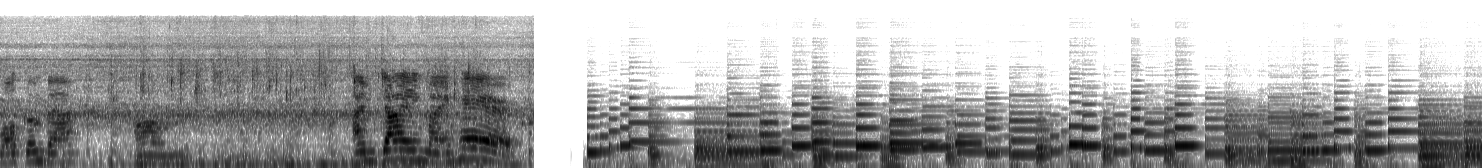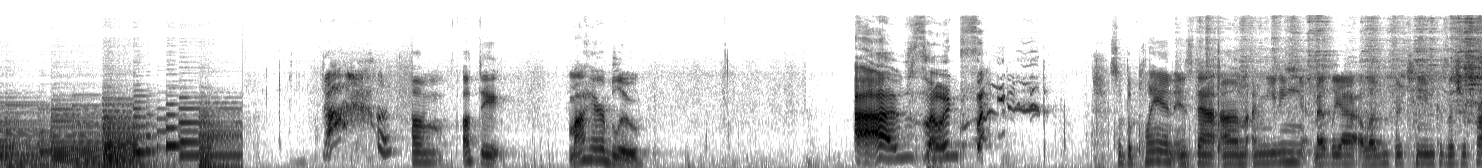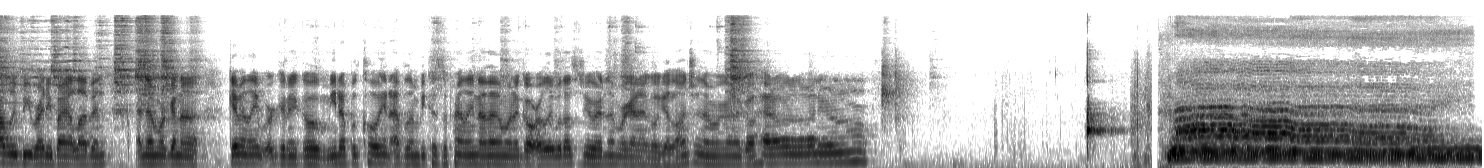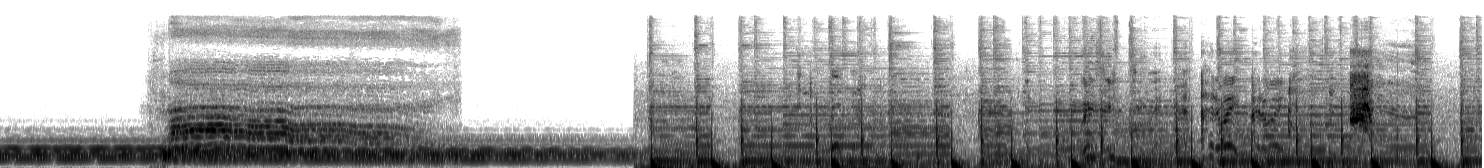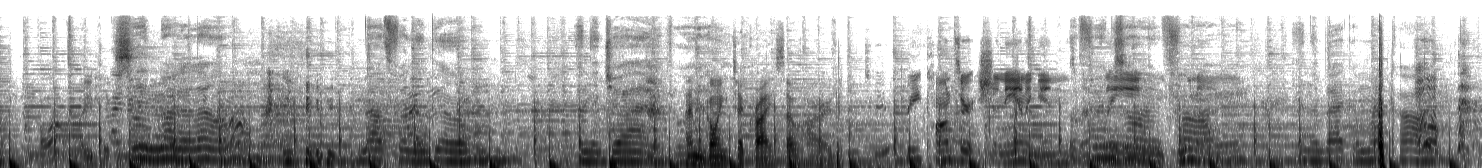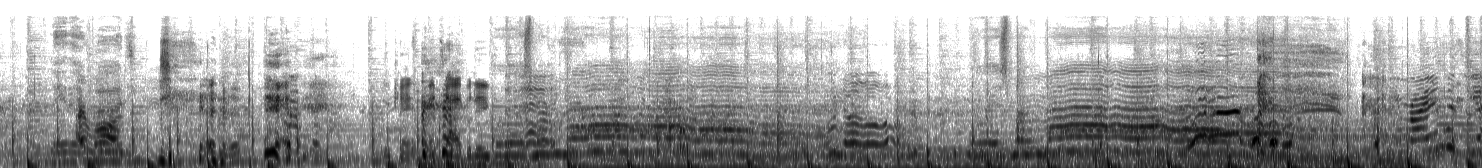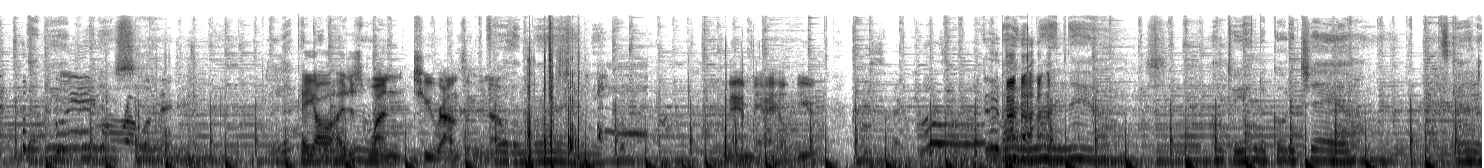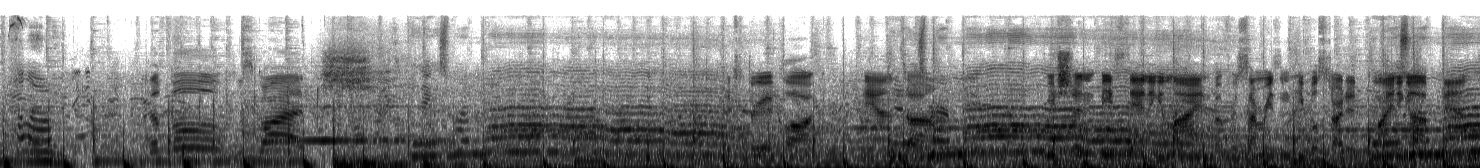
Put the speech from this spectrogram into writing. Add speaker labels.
Speaker 1: welcome back. Um, I'm dyeing my hair. Um, update. My hair blue. I'm so excited. So the plan is that um, I'm meeting Medley at 11:15 because I should probably be ready by 11, and then we're gonna get late. We're gonna go meet up with Chloe and Evelyn because apparently now they want to go early with us too, and then we're gonna go get lunch, and then we're gonna go head out.
Speaker 2: Mouth full of gum, in the driveway.
Speaker 1: I'm going to cry so hard. Pre-concert shenanigans.
Speaker 2: My
Speaker 1: playing Uno.
Speaker 2: in the back of my car. Oh. Lay
Speaker 1: I lost. okay, what's happening?
Speaker 2: Where's? Where's my mind?
Speaker 3: Ryan has yet to
Speaker 2: They'll
Speaker 3: play.
Speaker 2: pretty soon. Looking
Speaker 1: Hey y'all, I just won two rounds of
Speaker 2: for
Speaker 1: Uno. Ma'am, may I help you?
Speaker 2: Biting my nails. I'm too young to go to jail. It's kinda
Speaker 3: Hello.
Speaker 2: funny.
Speaker 1: The full squad.
Speaker 2: Where's my mind?
Speaker 1: It's three o'clock, and um, we shouldn't be standing in line, but for some reason people started lining up, and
